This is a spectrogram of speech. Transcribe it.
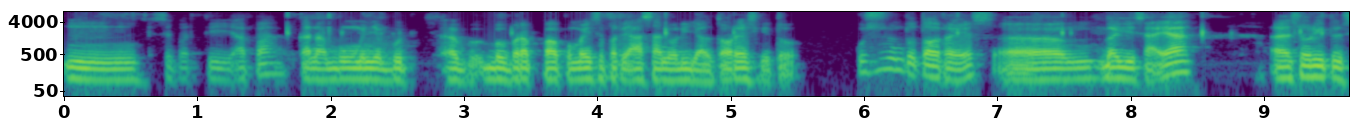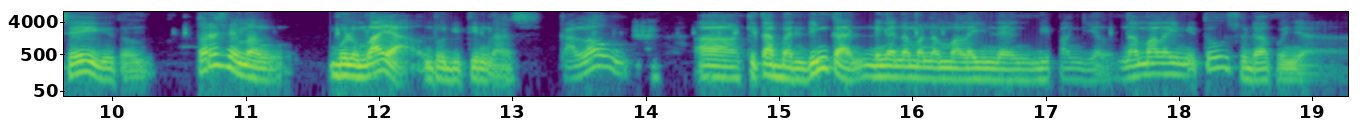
hmm, seperti apa karena Bung menyebut uh, beberapa pemain seperti Asanuli Jal Torres gitu. Khusus untuk Torres um, bagi saya uh, sorry to say gitu Torres memang belum layak untuk di timnas. Kalau uh, kita bandingkan dengan nama-nama lain yang dipanggil. Nama lain itu sudah punya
